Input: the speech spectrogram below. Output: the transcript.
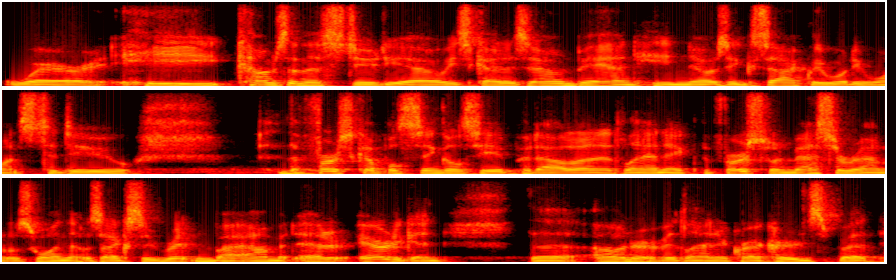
where he comes in the studio, he's got his own band, he knows exactly what he wants to do the first couple singles he had put out on Atlantic, the first one, Mess Around, was one that was actually written by Ahmet Ertegun, the owner of Atlantic Records. But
